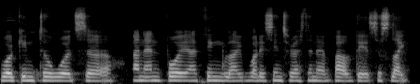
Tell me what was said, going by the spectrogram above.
working towards a, an endpoint. I think like what is interesting about this is like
